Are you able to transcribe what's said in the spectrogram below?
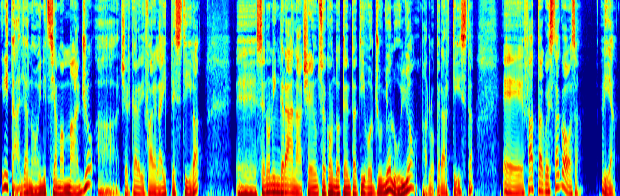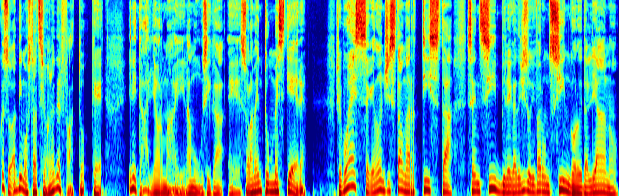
In Italia noi iniziamo a maggio a cercare di fare la hit estiva. Eh, se non ingrana c'è un secondo tentativo giugno-luglio, parlo per artista. E fatta questa cosa, via. Questo a dimostrazione del fatto che in Italia ormai la musica è solamente un mestiere cioè può essere che non ci sta un artista sensibile che ha deciso di fare un singolo italiano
